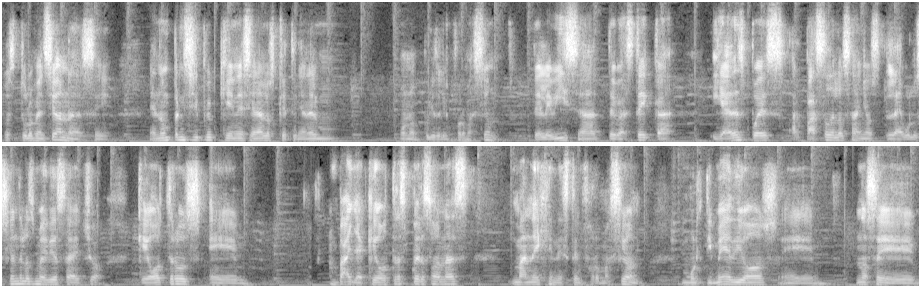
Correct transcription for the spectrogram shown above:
pues tú lo mencionas, en un principio, ¿quiénes eran los que tenían el monopolio de la información? Televisa, TV Azteca, y ya después, al paso de los años, la evolución de los medios ha hecho que otros, eh, vaya, que otras personas manejen esta información. Multimedios, eh, no sé,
